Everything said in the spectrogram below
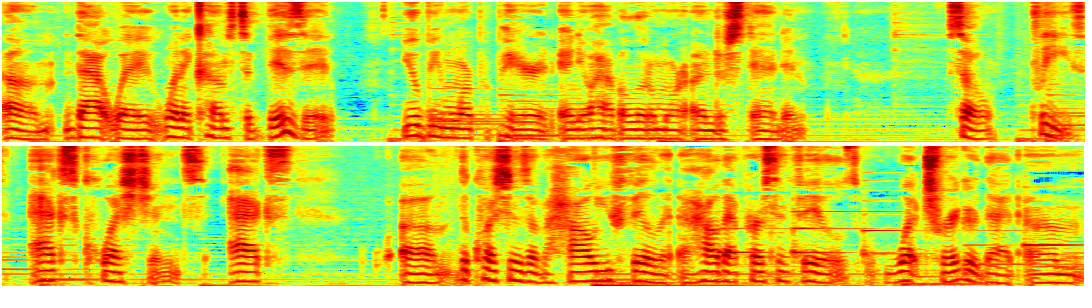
um, that way when it comes to visit, you'll be more prepared and you'll have a little more understanding. So please ask questions. Ask um, the questions of how you feel it, how that person feels, what triggered that um,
